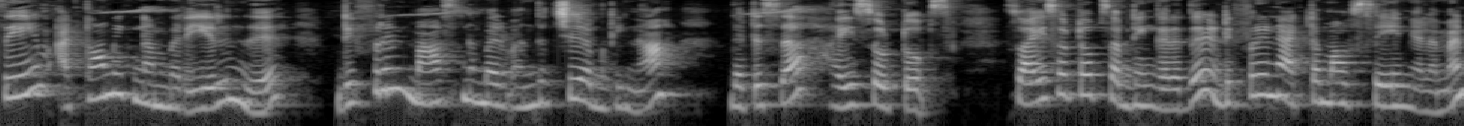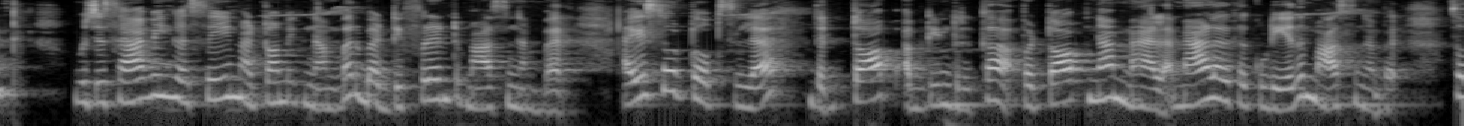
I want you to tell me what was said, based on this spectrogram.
சேம் அட்டாமிக் நம்பர் இருந்து டிஃப்ரெண்ட் மாஸ் நம்பர் வந்துச்சு அப்படின்னா that is a isotopes so isotopes அப்படிங்கிறது different atom of same element which is having a same atomic number but different mass number ஐசோடோப்ஸில் இந்த டாப் அப்படின்னு இருக்கா? அப்போ டாப்னா மேலே மேலே இருக்கக்கூடியது mass number so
